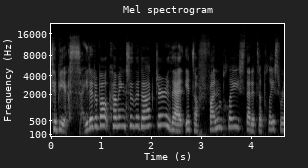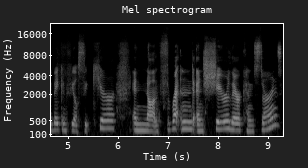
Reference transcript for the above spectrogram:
to be excited about coming to the doctor, that it's a fun place, that it's a place where they can feel secure and non threatened and share their concerns,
